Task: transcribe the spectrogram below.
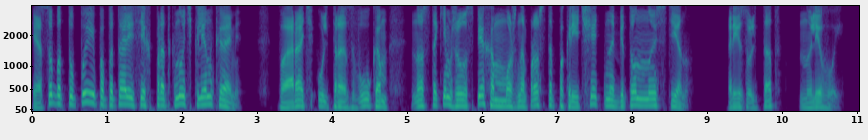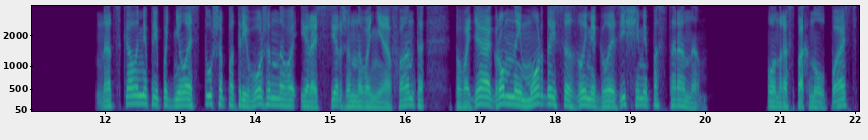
и особо тупые попытались их проткнуть клинками, поорать ультразвуком, но с таким же успехом можно просто покричать на бетонную стену. Результат нулевой. Над скалами приподнялась туша потревоженного и рассерженного неофанта, поводя огромной мордой со злыми глазищами по сторонам. Он распахнул пасть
